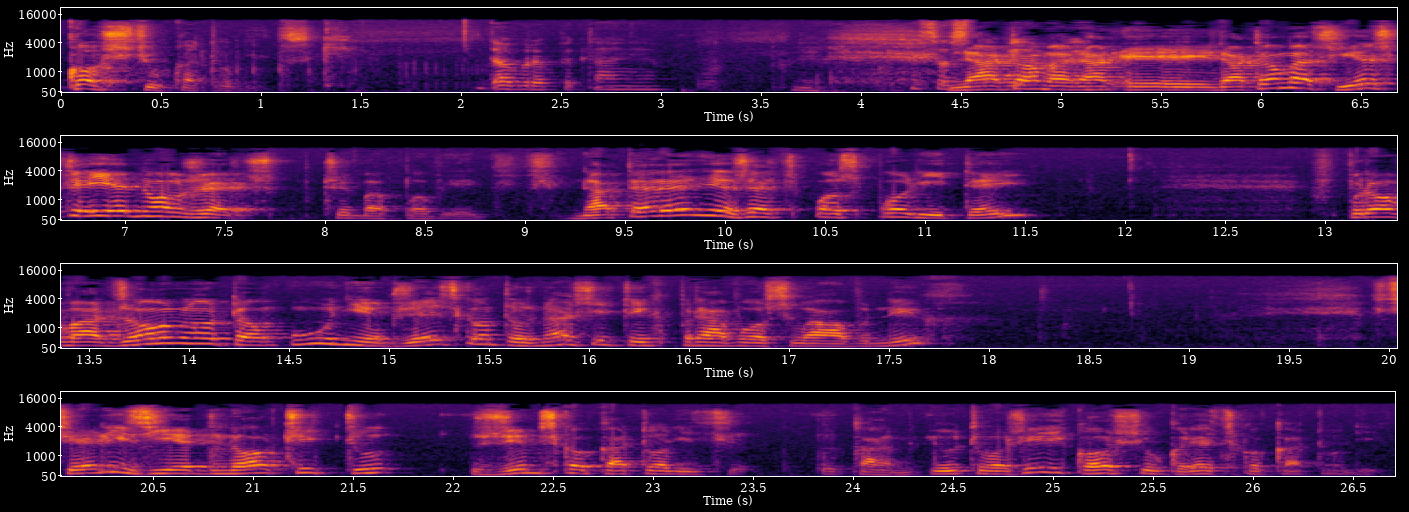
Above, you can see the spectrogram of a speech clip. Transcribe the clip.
Kościół katolicki. Dobre pytanie. Natomiast, na, y, natomiast jeszcze jedną rzecz trzeba powiedzieć. Na terenie Rzeczpospolitej wprowadzono tą Unię Brzeską, to znaczy tych prawosławnych, chcieli zjednoczyć tu z rzymskokatolikami i utworzyli Kościół grecko-katolicki.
